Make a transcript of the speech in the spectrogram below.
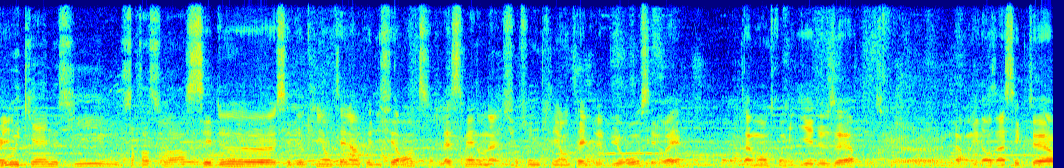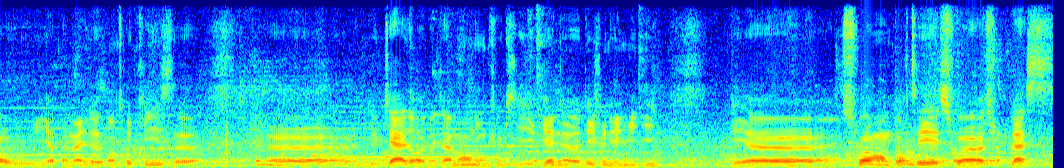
le week-end aussi, ou certains soirs C'est deux, deux clientèles un peu différentes. La semaine, on a surtout une clientèle de bureau, c'est vrai, notamment entre midi et 2 heures, parce que euh, là, on est dans un secteur où il y a pas mal d'entreprises, euh, de cadres notamment, donc, qui viennent déjeuner le midi, et soit emporter, soit sur place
